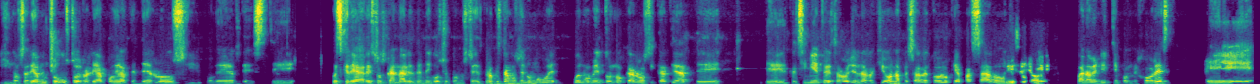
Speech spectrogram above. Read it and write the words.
y nos daría mucho gusto en realidad poder atenderlos y poder, este, pues crear esos canales de negocio con ustedes. Creo que estamos en un buen momento, ¿no, Carlos y Katia? De del crecimiento y desarrollo en la región, a pesar de todo lo que ha pasado, van a venir tiempos mejores. Eh,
